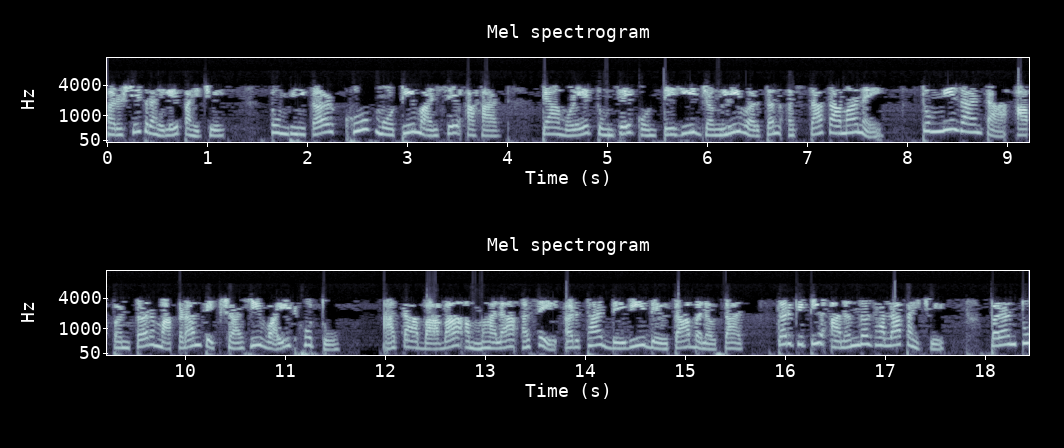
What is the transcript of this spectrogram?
हर्षित राहिले पाहिजे. तुम्ही तर खूप मोठी माणसे आहात. त्यामुळे तुमचे कोणतेही जंगली वर्तन असता कामा नये. तुम्ही जाणता आपण तर माकडांपेक्षाही वाईट होतो. आता बाबा आम्हाला असे अर्थात देवी देवता बनवतात तर किती आनंद झाला पाहिजे. परंतु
